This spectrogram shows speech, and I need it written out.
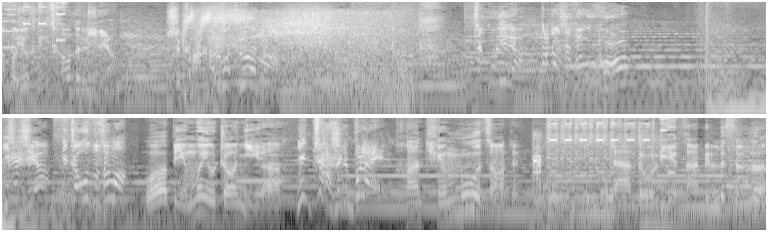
有个家伙有很强的力量，是卡卡罗特吗？这股力量难道是孙悟空？你是谁啊？你找我做什么？我并没有找你啊，你战士的不赖。还挺木脏的，战斗力三百二十二，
